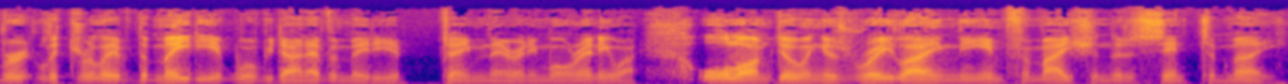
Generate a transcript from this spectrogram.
literally, of the media. Well, we don't have a media team there anymore, anyway. All I'm doing is relaying the information that is sent to me.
